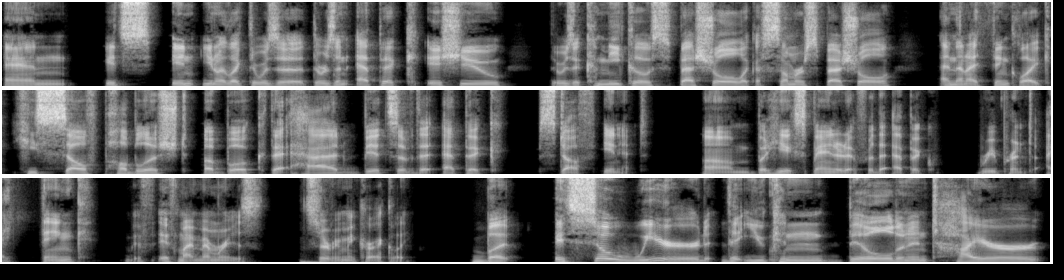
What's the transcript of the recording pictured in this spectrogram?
And it's in, you know, like there was a, there was an epic issue. There was a Comico special, like a summer special. And then I think like he self published a book that had bits of the epic stuff in it. Um, but he expanded it for the epic reprint, I think, if, if my memory is serving me correctly. But it's so weird that you can build an entire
